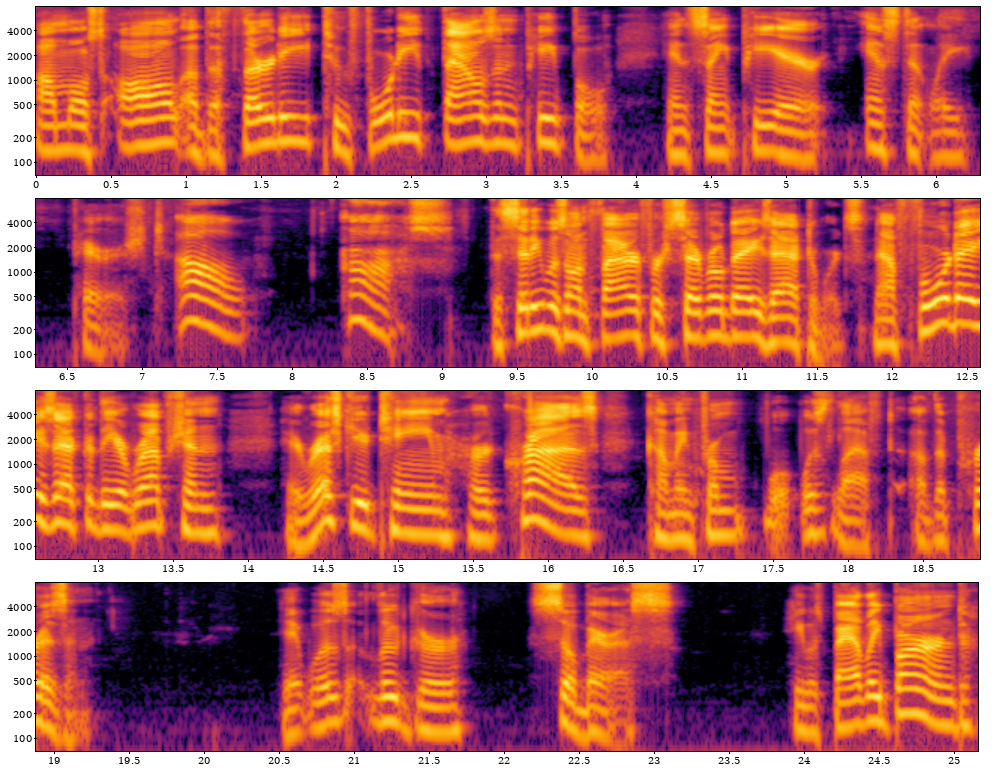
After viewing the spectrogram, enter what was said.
Almost all of the 30 to 40,000 people in St. Pierre instantly perished. Oh gosh. The city was on fire for several days afterwards. Now, four days after the eruption, a rescue team heard cries coming from what was left of the prison. It was Ludger Sylbaris. He was badly burned,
